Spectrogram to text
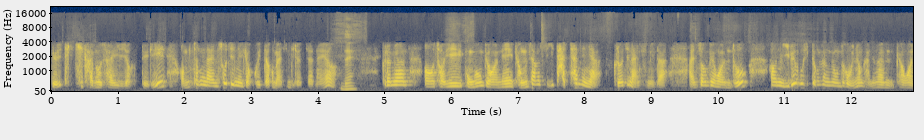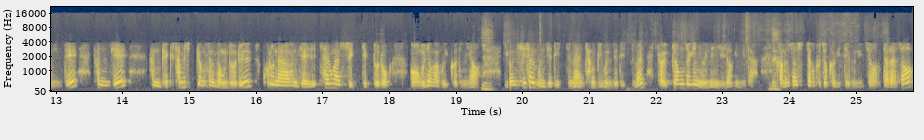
들 특히 간호사 인력들이 엄청난 소진을 겪고 있다고 말씀드렸잖아요. 네. 그러면 어 저희 공공병원에 병상 수이 다 찼느냐? 그러진 않습니다. 안성병원도 한 250병상 정도가 운영 가능한 병원인데 현재 한 130병상 정도를 코로나 환자에 사용할 수 있도록 어 어, 운영하고 있거든요. 예. 이건 시설 문제도 있지만 장비 문제도 있지만 결정적인 요인은 인력입니다. 네. 간호사 숫자가 부족하기 때문이죠. 따라서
